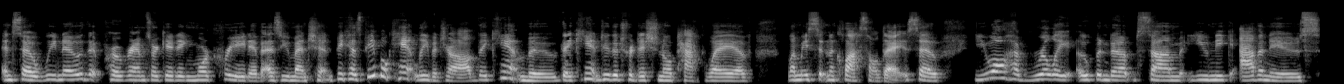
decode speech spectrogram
and so we know that programs are getting more creative, as you mentioned, because people can't leave a job, they can't move, they can't do the traditional pathway of let me sit in a class all day. So you all have really opened up some unique avenues,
